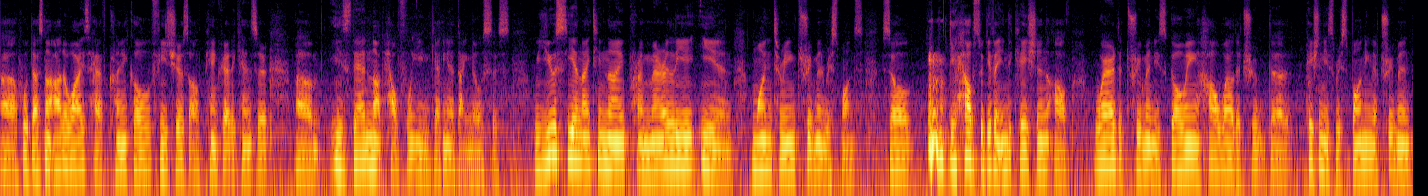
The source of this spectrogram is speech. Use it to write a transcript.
uh, who does not otherwise have clinical features of pancreatic cancer um, is then not helpful in getting a diagnosis. We use CA 19-9 primarily in monitoring treatment response. So it helps to give an indication of where the treatment is going, how well the, the patient is responding to treatment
